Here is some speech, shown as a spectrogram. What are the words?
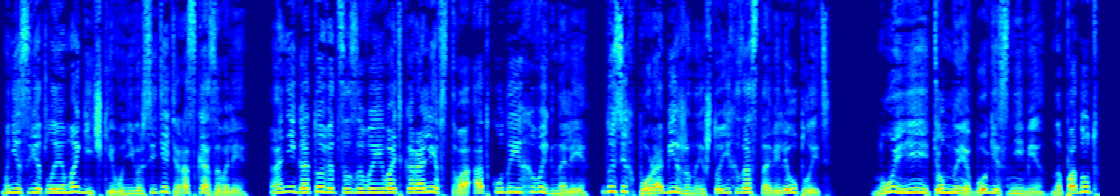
мне светлые магички в университете рассказывали. Они готовятся завоевать королевство, откуда их выгнали. До сих пор обижены, что их заставили уплыть. Ну и темные боги с ними. Нападут,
